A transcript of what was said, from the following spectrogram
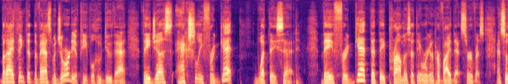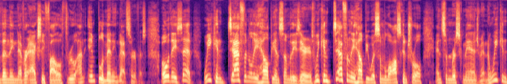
But I think that the vast majority of people who do that, they just actually forget what they said. They forget that they promised that they were going to provide that service. And so then they never actually follow through on implementing that service. Oh, they said, we can definitely help you in some of these areas. We can definitely help you with some loss control and some risk management. And we can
